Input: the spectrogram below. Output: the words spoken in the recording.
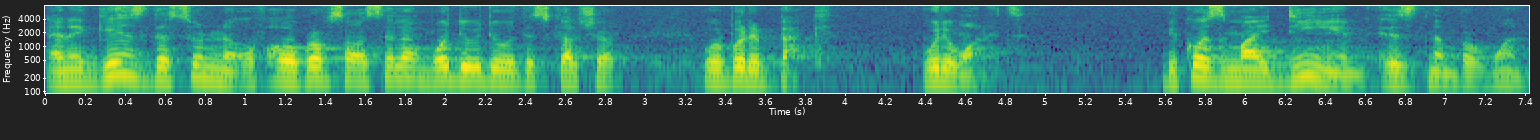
and against the sunnah of our Prophet ﷺ, what do we do with this culture? We put it back. We don't want it. Because my deen is number one.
